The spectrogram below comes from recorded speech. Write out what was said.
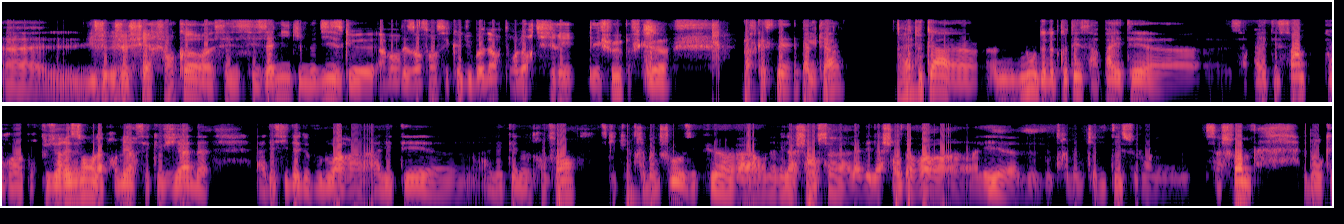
je, cherche encore ces, amis qui me disent que avoir des enfants c'est que du bonheur pour leur tirer les cheveux parce que parce que ce n'est pas le cas. En tout cas, nous de notre côté, ça n'a pas été ça n'a pas été simple pour pour plusieurs raisons. La première, c'est que Jeanne a décidé de vouloir allaiter, euh, allaiter notre enfant, ce qui est une très bonne chose. Et puis, euh, on avait la chance, elle avait la chance d'avoir un, lait euh, de, très bonne qualité selon les, sages-femmes. Donc,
